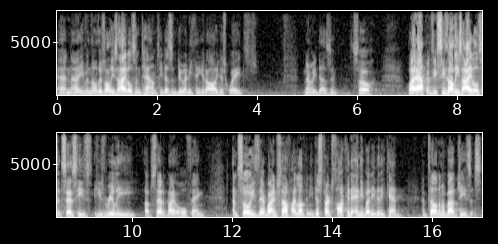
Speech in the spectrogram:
and uh, even though there's all these idols in towns, he doesn't do anything at all. He just waits. No, he doesn't. So what happens? He sees all these idols. It says he's, he's really upset by the whole thing. And so he's there by himself. I love it. He just starts talking to anybody that he can and telling them about Jesus.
